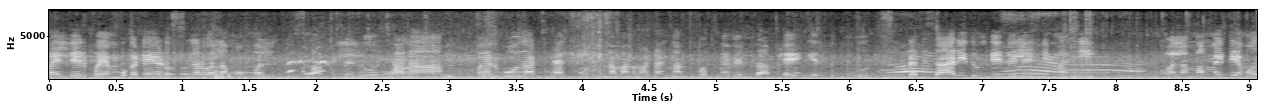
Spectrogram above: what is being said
బయలుదేరిపోయాం ఒకటే ఏడుస్తున్నారు వాళ్ళ మమ్మల్ని మా పిల్లలు. చాలా వాళ్ళని బోధార్చలేకపోతున్నాం అనమాట అందుకోసమే వెళ్దాంలే. ఇంకెందుకు ప్రతిసారి ఇది ఉండేది లేండి మళ్ళీ వాళ్ళ అమ్మమ్మ అయితే ఏమో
